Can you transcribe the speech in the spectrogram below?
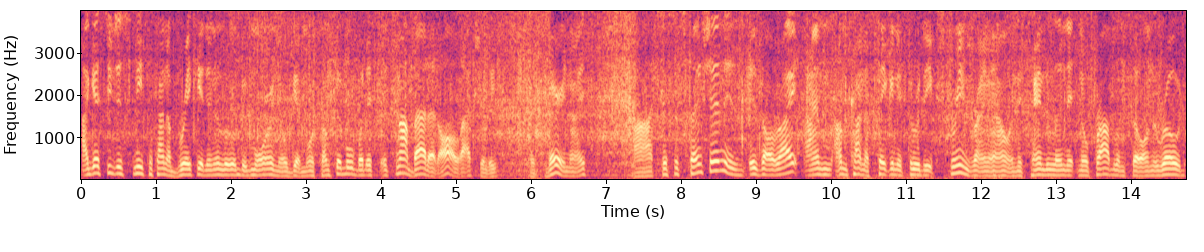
i guess you just need to kind of break it in a little bit more and it'll get more comfortable but it's it's not bad at all actually. It's very nice. Uh the suspension is is all right. I'm i'm kind of taking it through the extremes right now and it's handling it no problem. So on the road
